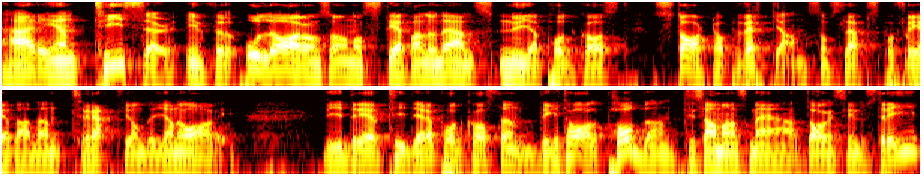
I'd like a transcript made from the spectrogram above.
här är en teaser inför Olle Aronsson och Stefan Lundells nya podcast Startupveckan som släpps på fredag den 30 januari. Vi drev tidigare podcasten Digitalpodden tillsammans med Dagens Industri.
